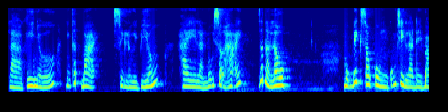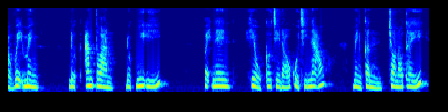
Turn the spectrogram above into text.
là ghi nhớ những thất bại, sự lười biếng hay là nỗi sợ hãi rất là lâu. Mục đích sau cùng cũng chỉ là để bảo vệ mình, được an toàn, được như ý. Vậy nên hiểu cơ chế đó của trí não. Mình cần cho nó thấy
